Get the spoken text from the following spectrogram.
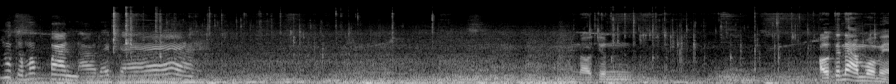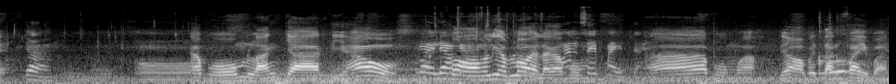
เฮาก็มาปั่นเอาได้จ้ะเอาจน เอาแต่น้ำบ่แม่จ้ะอ๋อครับผมหลังจากที่เฮาร้อยแล้วกรองเรียบร้อยแล้วครับมัผนมใส่ไปจ้ะอ่าผมอะเดี๋ยวเอาไปตั้งไฟบัด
